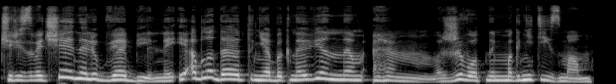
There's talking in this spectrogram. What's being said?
чрезвычайно любвеобильны и обладают необыкновенным эм, животным магнетизмом,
